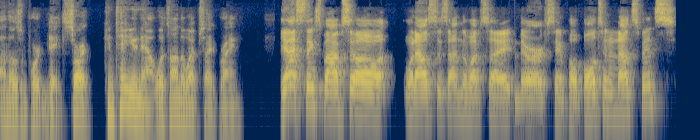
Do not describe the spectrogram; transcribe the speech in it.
on those important dates. Sorry, continue now. What's on the website, Brian? Yes, thanks, Bob. So, what else is on the website? There are sample bulletin announcements.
